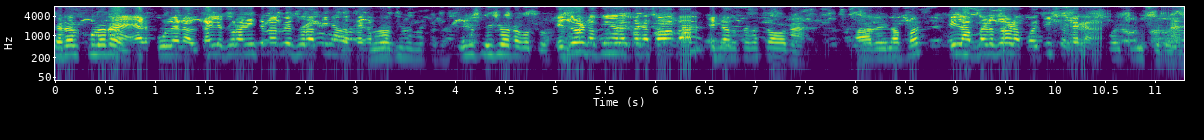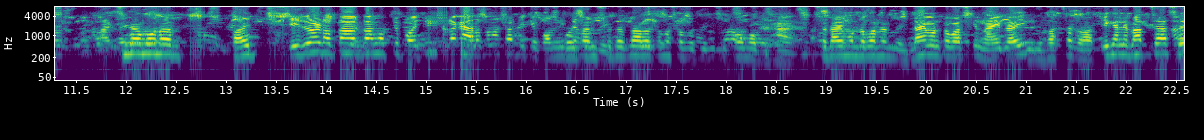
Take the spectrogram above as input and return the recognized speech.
অ্যাডাল্ট ফুল অ্যাডাল্ট হ্যাঁ ফুল এডাল চাইলে জোড়া নিতে পারবে জোড়া তিন হাজার টাকা। জোড়া তিন হাজার টাকা। এই এই জোড়াটা কত? এই জোড়াটা তিন হাজার টাকা চাওয়া দাম। এটা টাকা চাওয়া দাম। আর এই লাভবার? এই লাভবারের জোড়াটা পঁয়ত্রিশশো টাকা। পঁয়ত্রিশশো টাকা। সিনামন আর এই জোড়াটা তার দাম হচ্ছে পঁয়ত্রিশশো টাকা। আলোচনার সাপেক্ষে কম নিতে পারবে। পঁয়ত্রিশশো টাকা আলোচনা সাপেক্ষে কিছু কম হবে। হ্যাঁ। আচ্ছা ডায়মন্ডটা বানান নেই। ডায়মন্ড টপ আজকে নাই ভাই। বাচ্চা কার এখানে বাচ্চা আছে।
